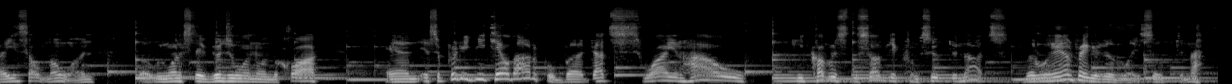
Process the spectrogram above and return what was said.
I insult no one, but we want to stay vigilant on the clock. And it's a pretty detailed article, but that's why and how he covers the subject from soup to nuts, literally and figuratively, soup to nuts.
